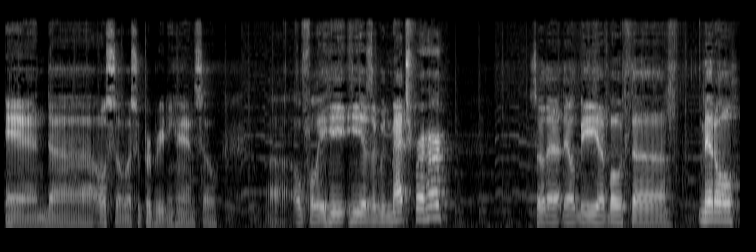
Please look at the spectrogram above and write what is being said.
and uh, also a super breeding hen. So uh, hopefully he, he is a good match for her. So there, there'll be uh, both uh, middle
